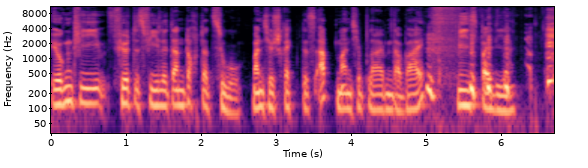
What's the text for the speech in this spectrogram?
irgendwie führt es viele dann doch dazu. Manche schreckt es ab, manche bleiben dabei. Wie ist bei dir?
